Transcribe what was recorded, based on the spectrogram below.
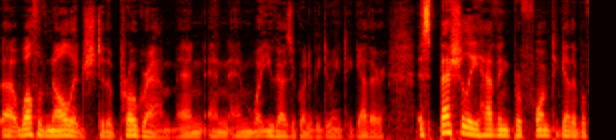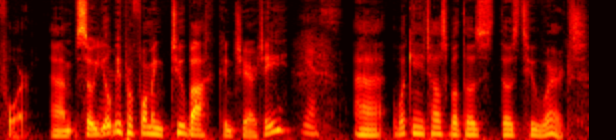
uh, wealth of knowledge to the program and, and, and what you guys are going to be doing together, especially having performed together before. Um, so yeah. you'll be performing two Bach concerti. Yes. Uh, what can you tell us about those those two works?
